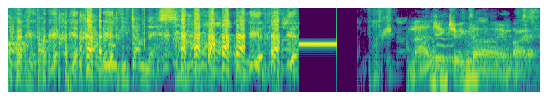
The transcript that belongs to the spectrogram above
Oh, fuck. I can't believe you've done this. Magic trick time. Alright,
